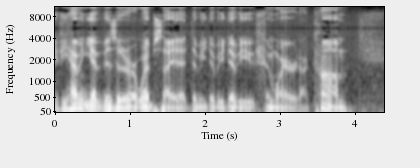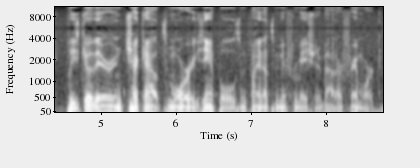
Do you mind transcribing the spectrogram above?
If you haven't yet visited our website at www.thinwire.com, please go there and check out some more examples and find out some information about our framework.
